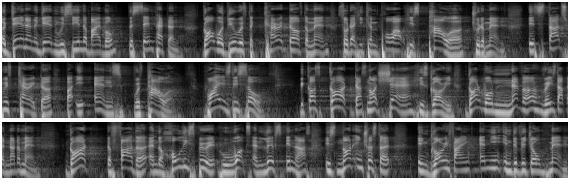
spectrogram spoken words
Again and again, we see in the Bible the same pattern. God will deal with the character of the man so that he can pour out his power through the man. It starts with character, but it ends with power. Why is this so? Because God does not share his glory. God will never raise up another man. God the Father and the Holy Spirit who works and lives in us is not interested in glorifying any individual man.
